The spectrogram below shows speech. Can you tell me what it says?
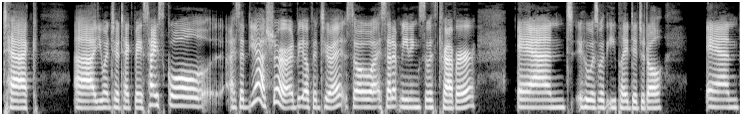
tech. Uh, you went to a tech based high school. I said, Yeah, sure, I'd be open to it. So I set up meetings with Trevor and who was with ePlay Digital. And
